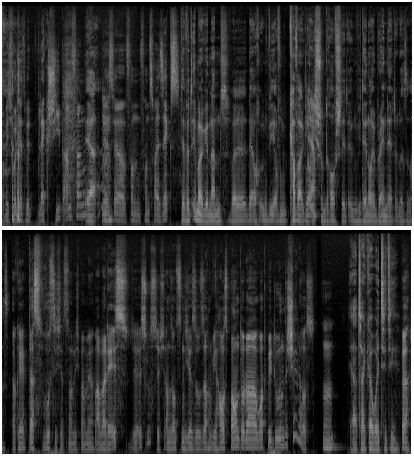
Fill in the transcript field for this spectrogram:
Aber ich wollte jetzt mit Black Sheep anfangen. Ja. Der ist ja von, von 2.6. Der wird immer genannt, weil der auch irgendwie auf dem Cover, glaube Ja. ich, schon draufsteht, irgendwie der neue Braindead oder sowas. Okay, das wusste ich jetzt noch nicht mal mehr. Aber der ist, der ist lustig. Ansonsten hier so Sachen wie Housebound oder What We Do in the Shadows. Mhm. Ja, Taika Waititi. Ja,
